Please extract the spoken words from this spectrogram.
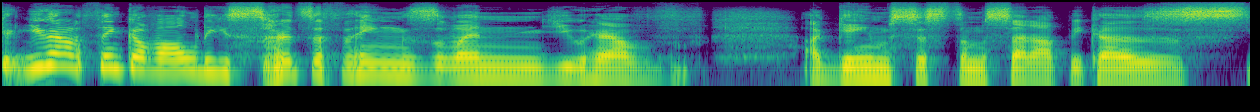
you gotta think of all these sorts of things when you have a game system set up because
